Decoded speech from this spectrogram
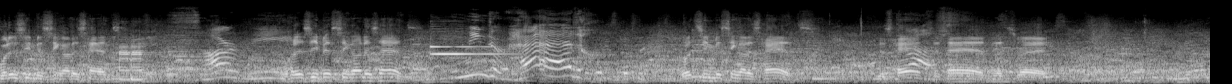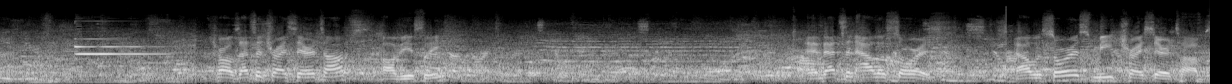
What is he missing on his hands? Sorry. What is he missing on his hands? You mean your head? What's he missing on his hands? His hands, his hand, that's right. Charles, that's a Triceratops, obviously. And that's an Allosaurus. Allosaurus meet Triceratops.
